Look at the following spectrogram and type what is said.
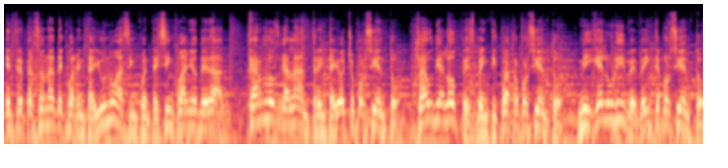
Entre personas de 41 a 55 años de edad, Carlos Galán 38%, Claudia López 24%, Miguel Uribe 20%,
